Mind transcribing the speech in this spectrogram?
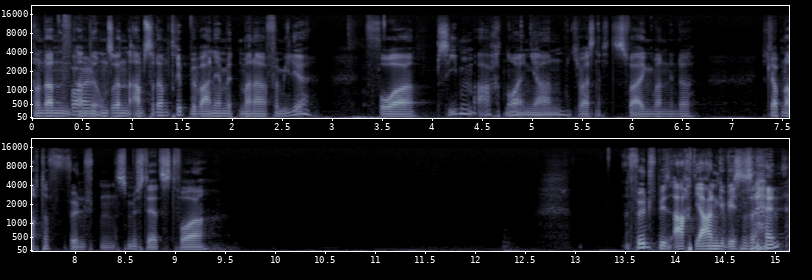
Und dann Voll. an unseren Amsterdam-Trip, wir waren ja mit meiner Familie vor sieben, acht, neun Jahren. Ich weiß nicht, das war irgendwann in der, ich glaube nach der fünften. Das müsste jetzt vor fünf bis acht Jahren gewesen sein.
